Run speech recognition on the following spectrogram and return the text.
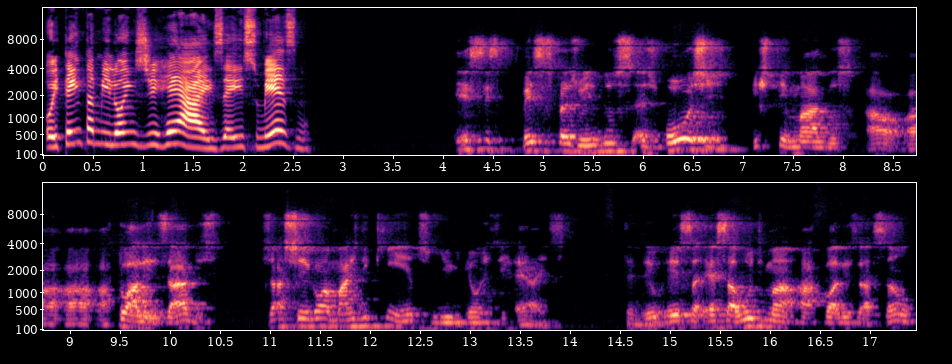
80 milhões de reais. É isso mesmo? Esses, esses prejuízos, hoje estimados, a, a, a, atualizados, já chegam a mais de 500 milhões de reais. Entendeu? Essa, essa última atualização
